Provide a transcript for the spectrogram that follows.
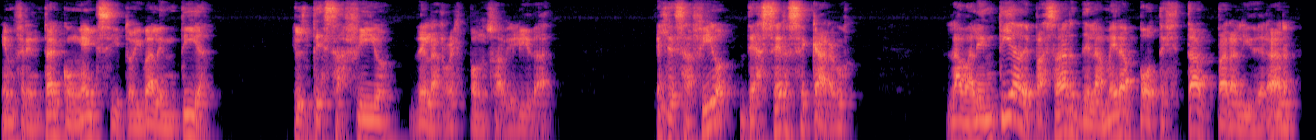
enfrentar con éxito y valentía el desafío de la responsabilidad, el desafío de hacerse cargo, la valentía de pasar de la mera potestad para liderar,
